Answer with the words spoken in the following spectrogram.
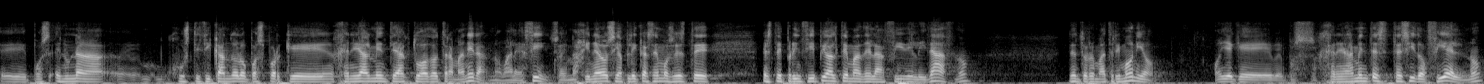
eh, pues en una eh, justificándolo pues porque generalmente ha actuado de otra manera. No vale así. O sea, imaginaros si aplicásemos este, este principio al tema de la fidelidad, ¿no? Dentro del matrimonio. Oye, que pues, generalmente te he sido fiel, ¿no?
